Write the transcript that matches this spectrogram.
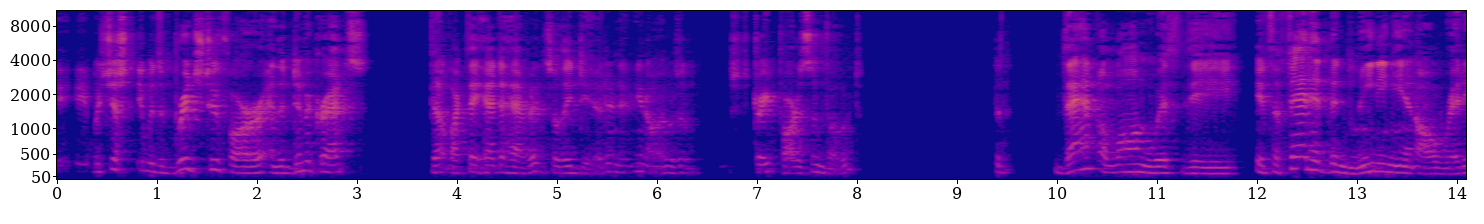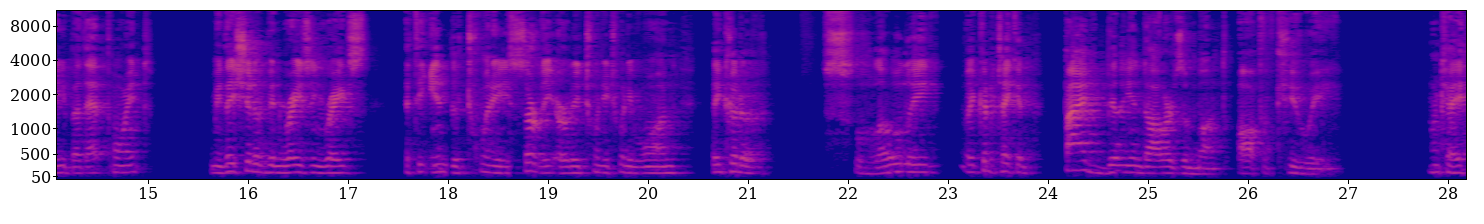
It, it was just, it was a bridge too far, and the Democrats felt like they had to have it, so they did. And, it, you know, it was a straight partisan vote. But that, along with the, if the Fed had been leaning in already by that point, I mean, they should have been raising rates at the end of 20, certainly early 2021. They could have slowly, they could have taken $5 billion a month off of QE. Okay,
